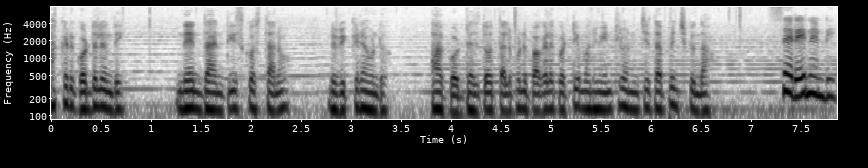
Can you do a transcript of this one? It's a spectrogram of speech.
అక్కడ గొడ్డలుంది. నేను దాన్ని తీసుకొస్తాను. నువ్వు ఇక్కడే ఉండు. ఆ గొడ్డలతో తలుపుని పగలగొట్టి మనం ఇంట్లో నుంచి తప్పించుకుందాం. సరేనండి.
